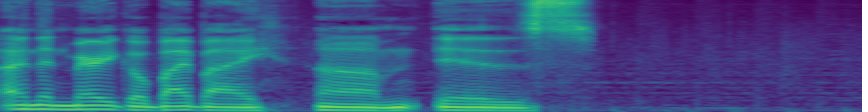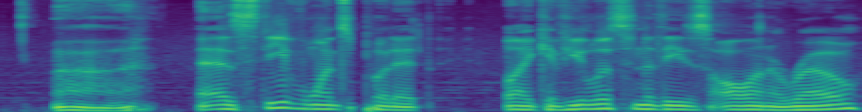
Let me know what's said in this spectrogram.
and then Merry Go Bye Bye um, is, uh, as Steve once put it, like if you listen to these all in a row,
